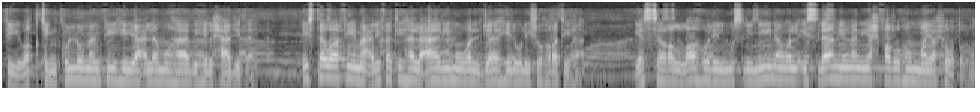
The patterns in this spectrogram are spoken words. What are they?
في وقت كل من فيه يعلم هذه الحادثة. استوى في معرفتها العالم والجاهل لشهرتها. يسر الله للمسلمين والإسلام من يحفظهم ويحوطهم.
